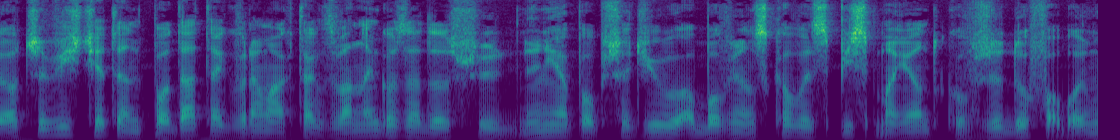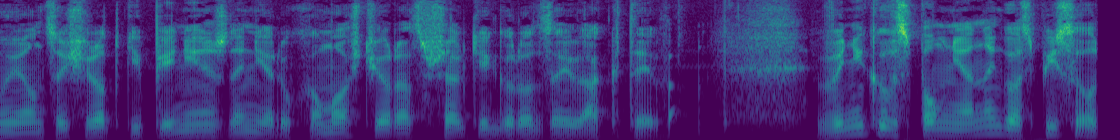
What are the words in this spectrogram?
e, oczywiście ten podatek w ramach tak zwanego zadośćuczynienia poprzedził obowiązkowy spis majątków Żydów obejmujący środki pieniężne, nieruchomości oraz wszelkiego rodzaju aktywa. W wyniku wspomnianego spisu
